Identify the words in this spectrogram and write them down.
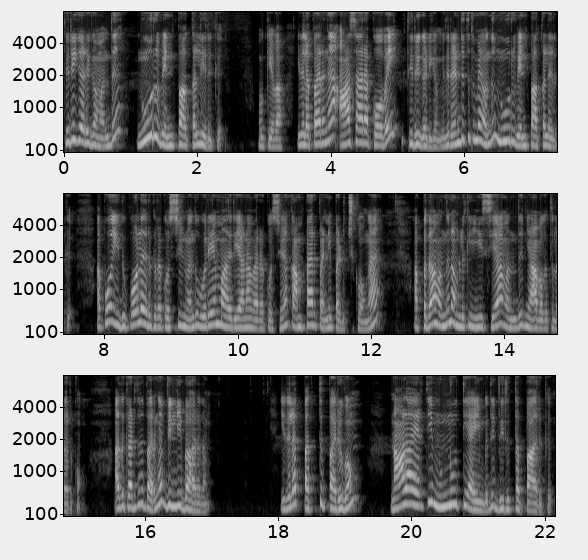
திரிகடுகம் வந்து நூறு வெண்பாக்கள் இருக்குது ஓகேவா இதில் பாருங்கள் ஆசார கோவை திருகடிகம். இது ரெண்டுத்துக்குமே வந்து நூறு வெண்பாக்கள் இருக்குது அப்போது இது போல் இருக்கிற கொஸ்டின் வந்து ஒரே மாதிரியான வர கொஸ்டினை கம்பேர் பண்ணி படிச்சுக்கோங்க. அப்போ தான் வந்து நம்மளுக்கு ஈஸியாக வந்து ஞாபகத்தில் இருக்கும். அதுக்கு அடுத்தது பாருங்கள் வில்லி பாரதம். இதில் பத்து பருவம் நாலாயிரத்தி முந்நூற்றி ஐம்பது விருத்தப்பா இருக்குது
